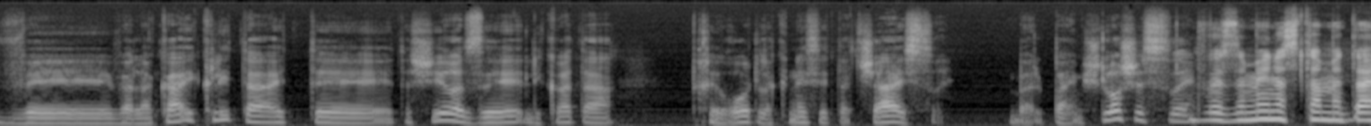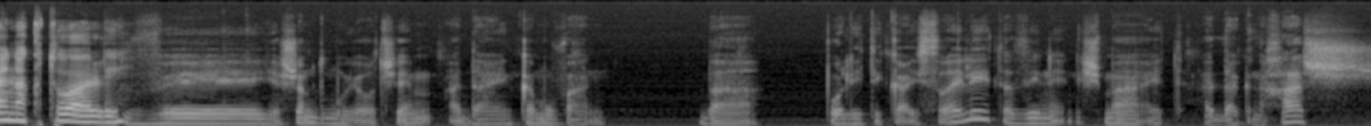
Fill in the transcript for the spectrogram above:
והלהקה הקליטה את, אה, את השיר הזה לקראת הבחירות לכנסת התשע עשרה ב-2013. וזה מן הסתם עדיין אקטואלי. ויש שם דמויות שהן עדיין כמובן בפוליטיקה הישראלית, אז הנה נשמע את הדג נחש.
